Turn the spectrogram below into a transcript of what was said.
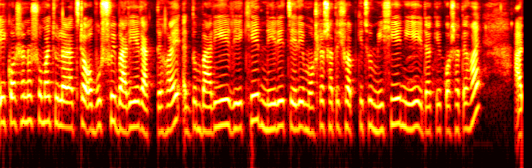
এই কষানোর সময় চুলার আঁচটা অবশ্যই বাড়িয়ে রাখতে হয়, একদম বাড়িয়ে রেখে নেড়ে চেড়ে মশলার সাথে সব কিছু মিশিয়ে নিয়ে এটাকে কষাতে হয়। আর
